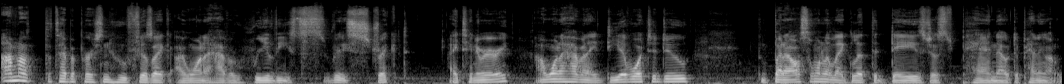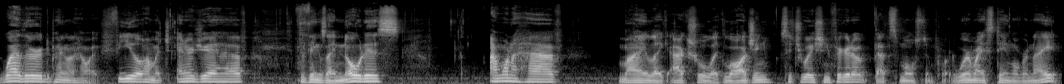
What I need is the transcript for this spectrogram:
I'm not the type of person who feels like I want to have a really, really strict itinerary. I want to have an idea of what to do, but I also want to like let the days just pan out depending on weather, depending on how I feel, how much energy I have, the things I notice. I want to have my like actual like lodging situation figured out. That's most important. Where am I staying overnight?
